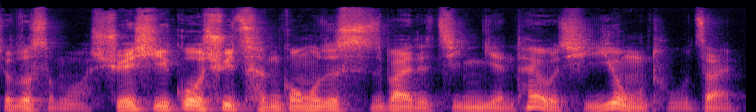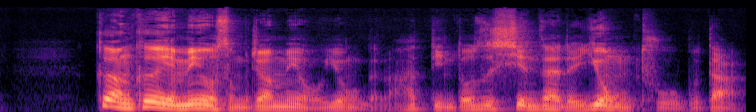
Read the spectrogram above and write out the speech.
叫做什么？学习过去成功或是失败的经验，它有其用途在。各行各业没有什么叫没有用的啦，它顶多是现在的用途不大。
